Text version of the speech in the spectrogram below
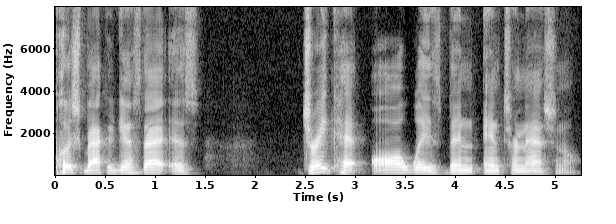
pushback against that is Drake had always been international.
